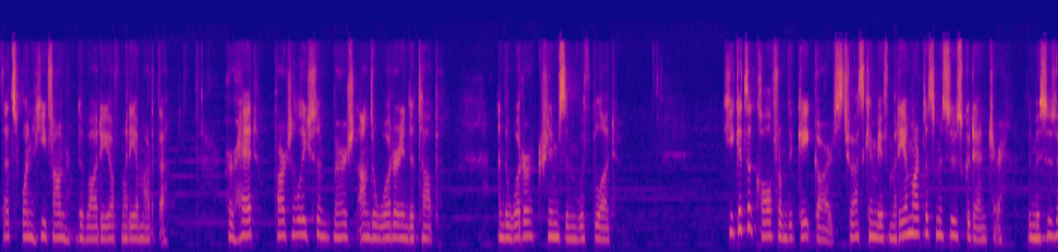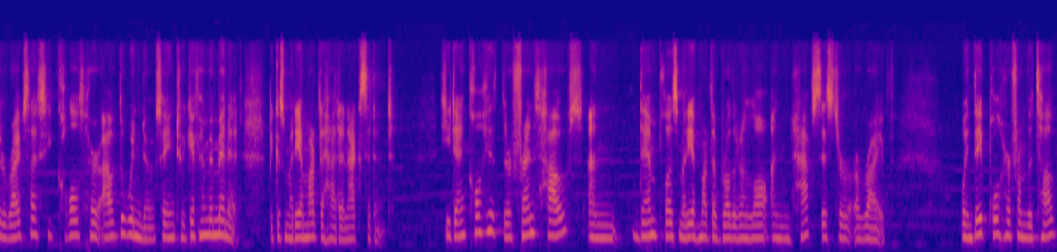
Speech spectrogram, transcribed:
That's when he found the body of Maria Marta. Her head partially submerged underwater in the tub, and the water crimson with blood. He gets a call from the gate guards to ask him if Maria Marta's masseuse could enter. The masseuse arrives as he calls her out the window, saying to give him a minute because Maria Marta had an accident. He then calls his, their friend's house, and them plus Maria Marta's brother in law and half sister arrive. When they pull her from the tub,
